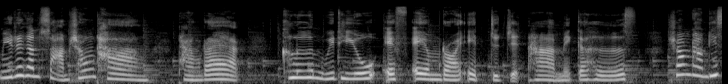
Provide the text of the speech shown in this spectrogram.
มีด้วยกัน 3 ช่องทาง ทางแรก คลื่นวิทยุ FM 101.75 MHz ช่องทางที่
